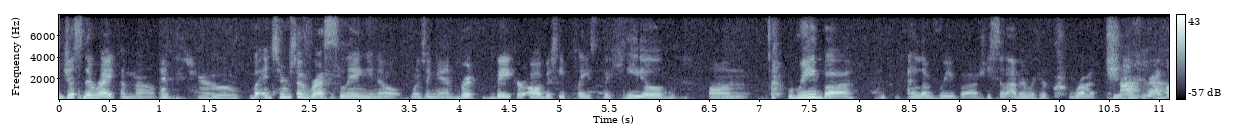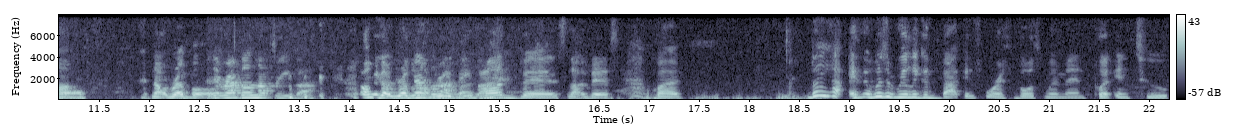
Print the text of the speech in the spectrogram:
just the right amount. It's true. But in terms of wrestling, you know, once again, Britt Baker obviously plays the heel. Um, Reba, I love Reba. She's still out there with her crutch. Not Rebel. Uh, not Rebel. the Rebel, not Reba. Oh my god, Rebel, not Rebel, not Reba. Not this, not this. But but yeah, it it was a really good back and forth. Both women put into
